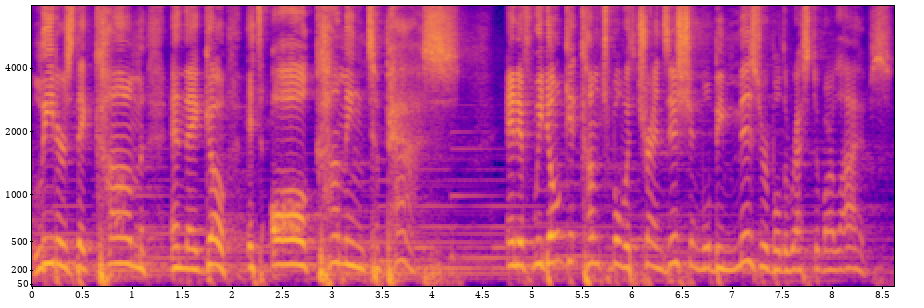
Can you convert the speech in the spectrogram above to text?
leaders they come and they go. It's all coming to pass. And if we don't get comfortable with transition, we'll be miserable the rest of our lives.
